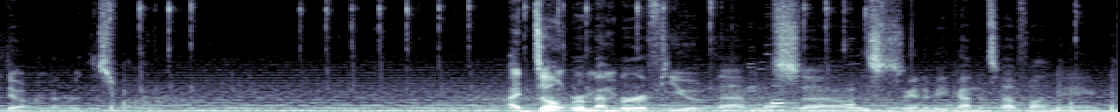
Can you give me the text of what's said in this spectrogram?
I don't remember this one. I don't remember a few of them, so this is gonna be kind of tough on me.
